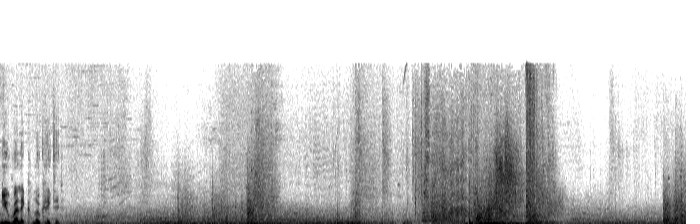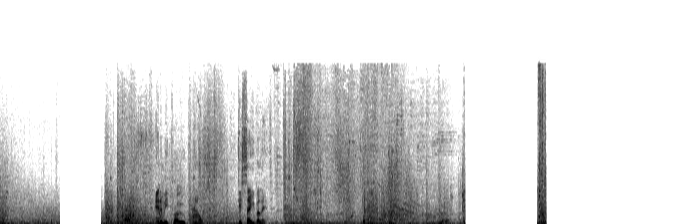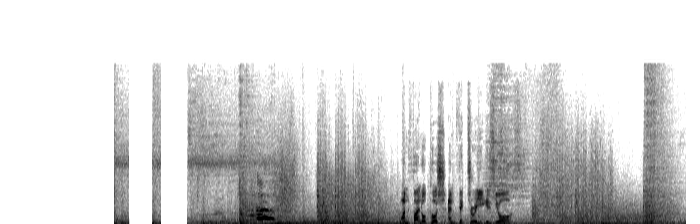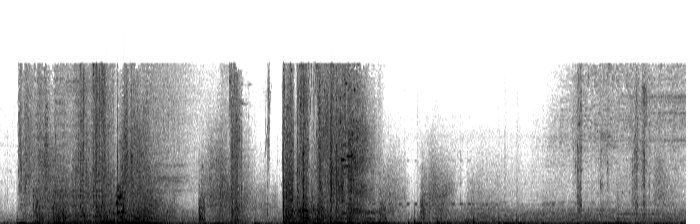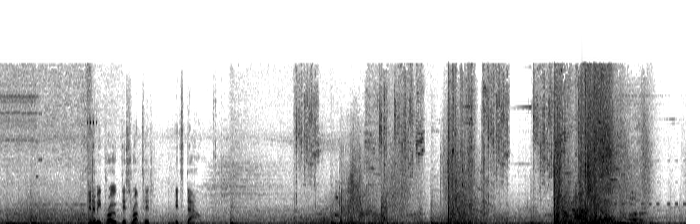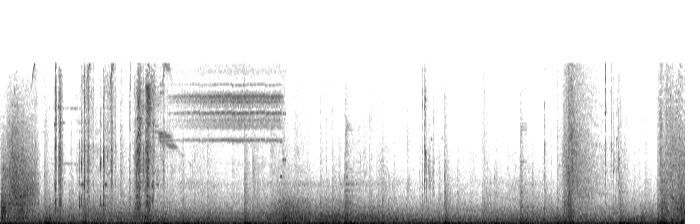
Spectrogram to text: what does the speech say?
New relic located. Enemy probe out. Disable it. One final push and victory is yours. Probe disrupted. It's down.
